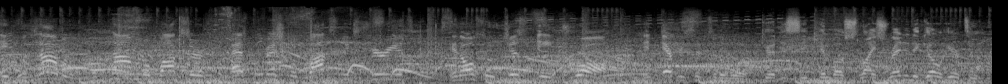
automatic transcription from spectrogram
A phenomenal, phenomenal boxer, has professional boxing experience, and also just a draw in every sense of the word. Good to see Kimbo Slice ready to go here tonight.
